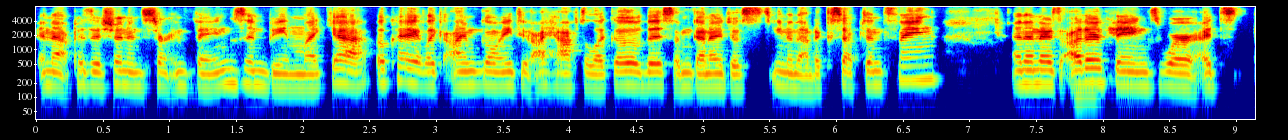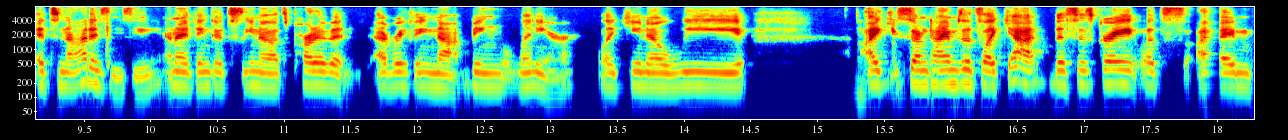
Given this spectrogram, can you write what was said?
in that position in certain things and being like, yeah, okay, like I'm going to I have to let go of this. I'm going to just, you know, that acceptance thing. And then there's other mm-hmm. things where it's it's not as easy. And I think it's, you know, that's part of it everything not being linear. Like, you know, we I sometimes it's like, yeah, this is great. Let's I'm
